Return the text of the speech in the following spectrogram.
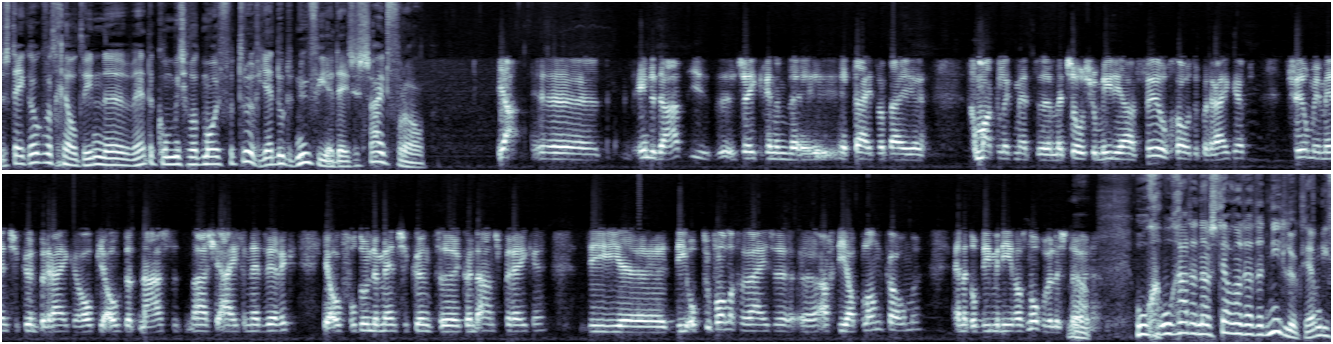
steek ook wat geld in, hè, er komt misschien wat moois voor terug. Jij doet het nu via deze site vooral. Ja, inderdaad, zeker in een, in een, tijd waarbij je gemakkelijk met, uh, met social media een veel groter bereik hebt. Veel meer mensen kunt bereiken. Hoop je ook dat naast, naast je eigen netwerk je ook voldoende mensen kunt, uh, kunt aanspreken. Die, uh, die op toevallige wijze achter jouw plan komen. En het op die manier alsnog willen steunen. Nou, hoe, hoe gaat het nou, stel nou dat het niet lukt hè, om die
